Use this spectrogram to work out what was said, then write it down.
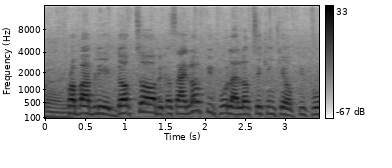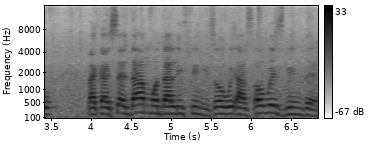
Right. probably a doctor because I love people. I love taking care of people. Like I said, that motherly thing is always has always been there.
